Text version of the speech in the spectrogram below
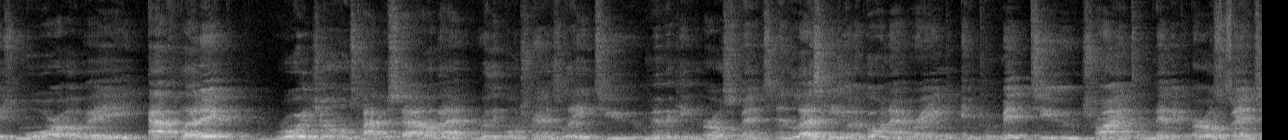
Is more of a athletic Roy Jones type of style that really won't translate to mimicking Errol Spence. Unless he's going to go in that ring and commit to trying to mimic Errol Spence,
